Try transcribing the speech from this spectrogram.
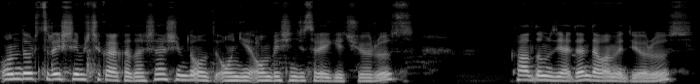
On dört sıra işlemiştik arkadaşlar. Şimdi 15. sıraya geçiyoruz. Kaldığımız yerden devam ediyoruz.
